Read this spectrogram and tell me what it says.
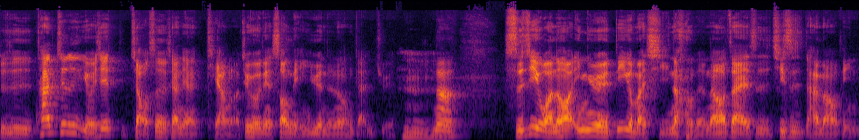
就是他就是有一些角色看起来很强啊，就有点双点医院的那种感觉。嗯，那实际玩的话，音乐第一个蛮洗脑的，然后再来是其实还蛮好听，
